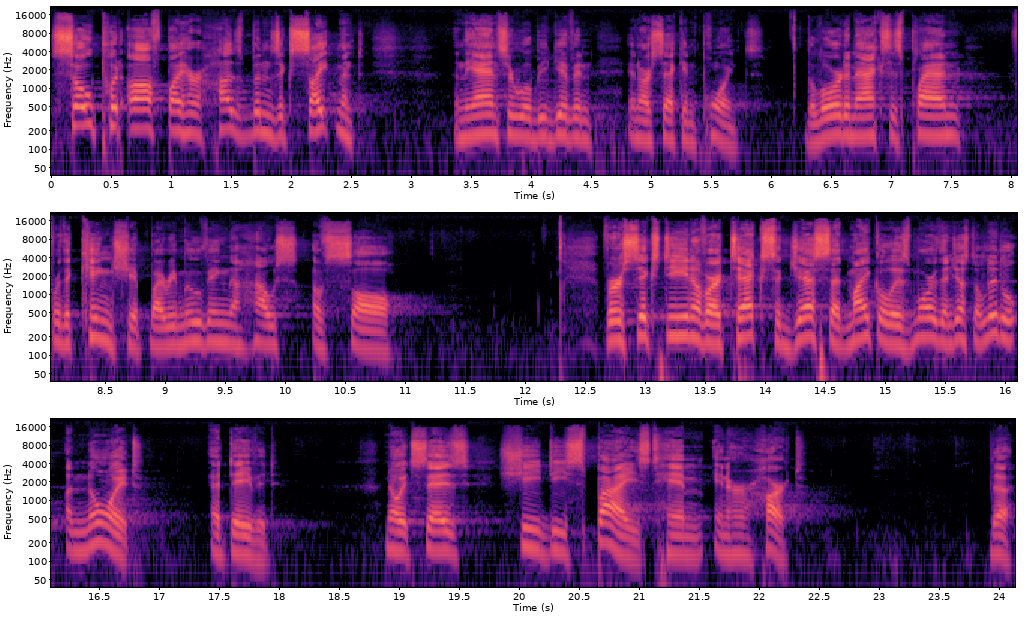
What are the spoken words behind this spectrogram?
so put off by her husband's excitement? And the answer will be given in our second point. The Lord enacts his plan for the kingship by removing the house of Saul. Verse 16 of our text suggests that Michal is more than just a little annoyed at David. No, it says she despised him in her heart. The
